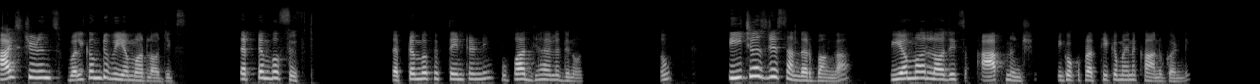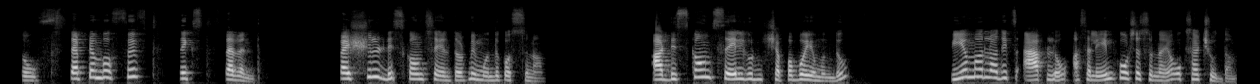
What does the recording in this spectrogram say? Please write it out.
Hi students welcome to VMR logics September fifth September fifth ఏంటండి? ఉపాధ్యాయుల దినోత్సవం. టీచర్స్ డే సందర్భంగా విఎంఆర్ లాజిక్స్ యాప్ నుంచి మీకు ఒక ప్రత్యేకమైన కానుకండి. So September fifth sixth seventh special discount sale తోటి మేము ముందుకు వస్తున్నాం. ఆ డిస్కౌంట్ సేల్ గురించి చెప్పబోయే ముందు విఎంఆర్ లాజిక్స్ యాప్లో అసలు ఏం కోర్సెస్ ఉన్నాయో ఒకసారి చూద్దాం.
